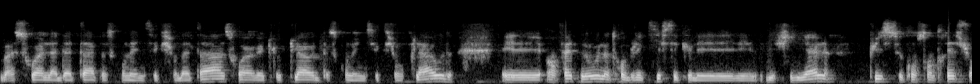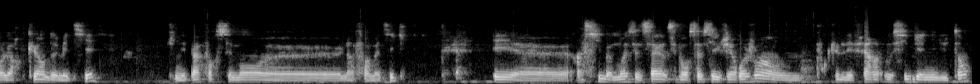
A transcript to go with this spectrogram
bah, soit la data parce qu'on a une section data, soit avec le cloud parce qu'on a une section cloud. Et en fait, nous, notre objectif, c'est que les, filiales puissent se concentrer sur leur cœur de métier, qui n'est pas forcément l'informatique. Et ainsi, bah, moi, c'est pour ça aussi que j'ai rejoint, pour que les faire aussi gagner du temps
